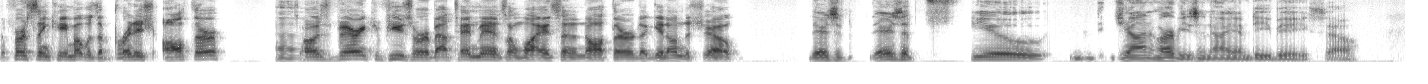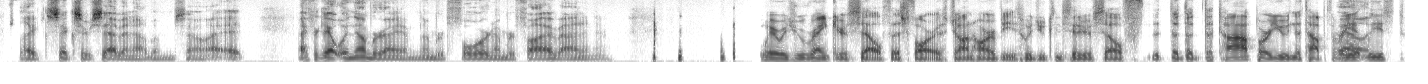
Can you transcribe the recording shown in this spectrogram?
the first thing came up was a British author. Uh, So I was very confused for about 10 minutes on why I sent an author to get on the show. there's a there's a few John Harveys in IMDb, so like six or seven of them. So I I forget what number I am. Number four, number five. I don't know. Where would you rank yourself as far as John Harvey's? Would you consider yourself the the, the, the top, or are you in the top three Well, at least?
